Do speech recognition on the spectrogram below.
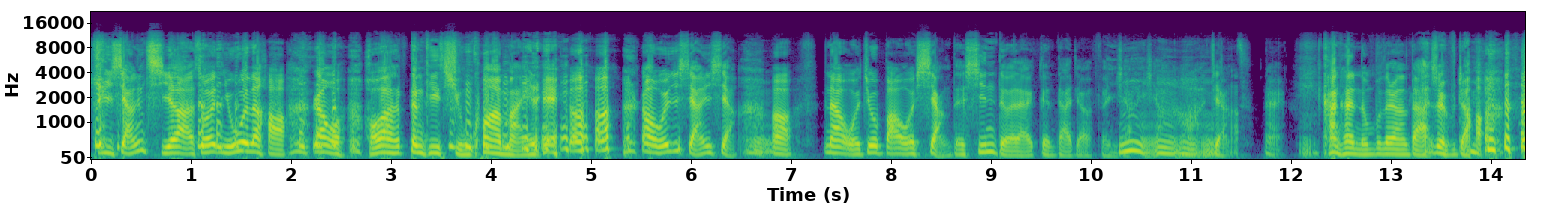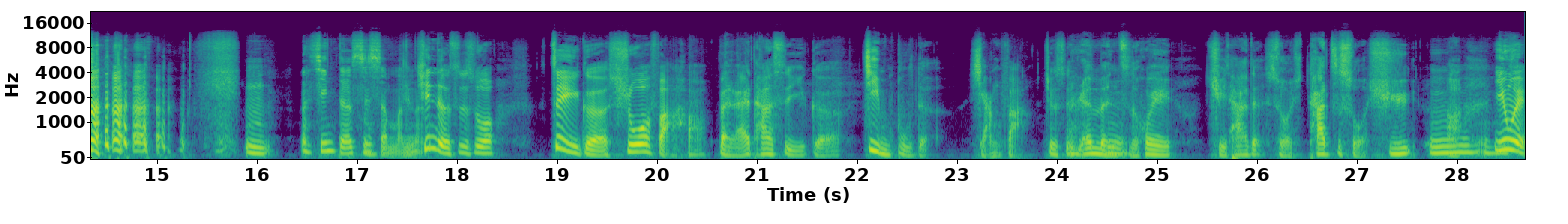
举祥旗了，说你问的好，让我好啊，登梯熊跨买嘞，让我去想一想啊，那我就把我想的心得来跟大家分享一下、啊，这样子，哎，看看能不能让大家睡不着。嗯，那心得是什么呢？心得是说。这个说法哈，本来它是一个进步的想法，就是人们只会取他的所他之所需啊，因为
